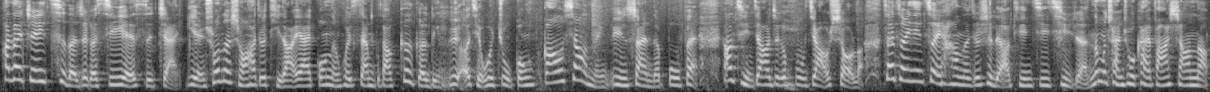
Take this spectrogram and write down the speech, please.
他在这一次的这个 CES 展演说的时候，他就提到 AI 功能会散布到各个领域，而且会助攻高效能运算的部分，要请教这个副教授了。在最近最夯的就是聊天机器人，那么传出开发商呢，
